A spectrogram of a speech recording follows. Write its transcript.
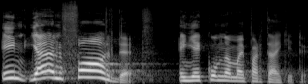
En jy aanvaar dit en jy kom na my partytjie toe.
